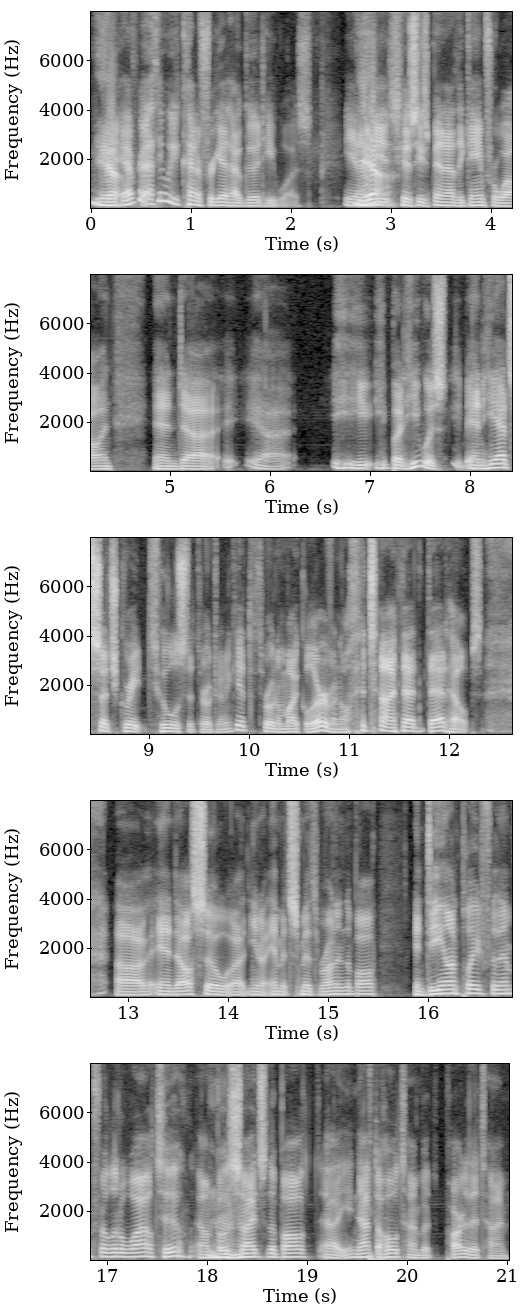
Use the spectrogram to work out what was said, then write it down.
Yeah, Every, I think we kind of forget how good he was. You know, yeah, because he's been out of the game for a while, and and uh, uh, he, he, but he was, and he had such great tools to throw to him. You get to throw to Michael Irvin all the time. That that helps, uh, and also uh, you know Emmitt Smith running the ball. And Deion played for them for a little while too, on both mm-hmm. sides of the ball. Uh, not the whole time, but part of the time.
